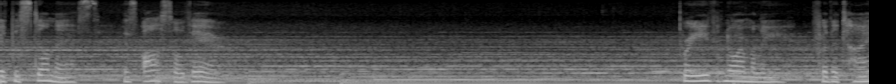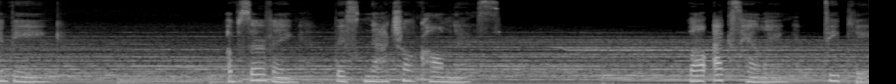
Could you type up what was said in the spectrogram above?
if the stillness is also there. Breathe normally for the time being, observing this natural calmness while exhaling deeply.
